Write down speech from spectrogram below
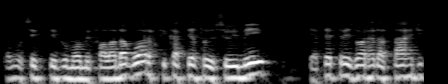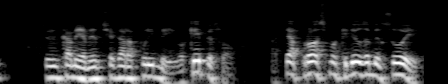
Então você que teve o nome falado agora, fica atento ao seu e-mail, que até 3 horas da tarde seu encaminhamento chegará por e-mail, ok, pessoal? Até a próxima, que Deus abençoe.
